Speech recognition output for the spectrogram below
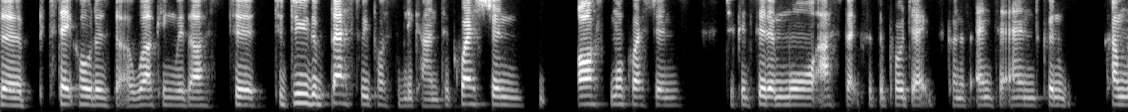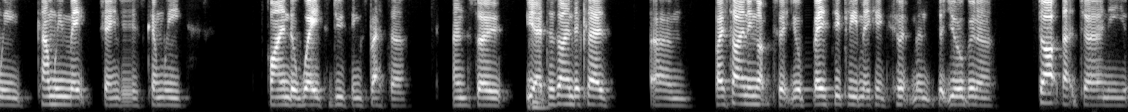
the stakeholders that are working with us to to do the best we possibly can to question ask more questions to consider more aspects of the project kind of end to end. Can can we can we make changes? Can we find a way to do things better? And so yeah mm. design declares um, by signing up to it you're basically making a commitment that you're going to start that journey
